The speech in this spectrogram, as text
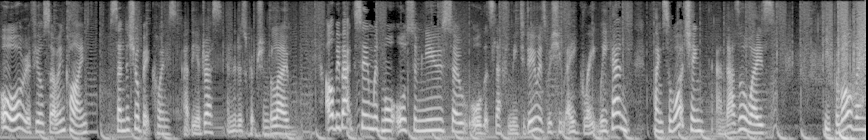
or if you're so inclined, send us your bitcoins at the address in the description below. I'll be back soon with more awesome news, so all that's left for me to do is wish you a great weekend. Thanks for watching, and as always, keep evolving.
